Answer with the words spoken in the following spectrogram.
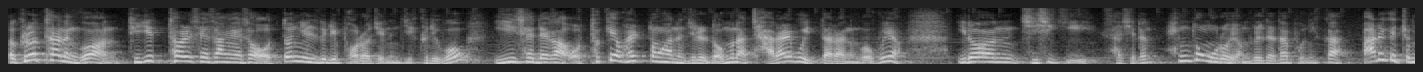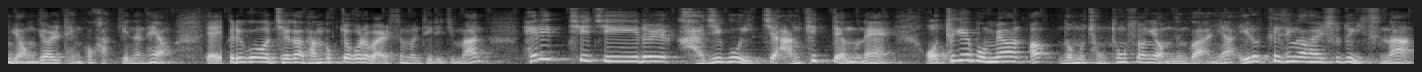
어, 그렇다는 건 디지털 세상에서 어떤 일들이 벌어지는지 그리고 이 세대가 어떻게 활동하는지를 너무나 잘 알고 있다라는 거고요. 이런 지식이 사실은 행동으로 연결되다 보니까 빠르게 좀 연결된 것 같기는 해요. 예, 그리고 제가 반복적으로 말씀을 드리지만 헤리티지를 가지고 있지 않기 때문에 어떻게 보면 어, 너무 정통성이 없는 거 아니야? 이렇게 생각할 수도 있으나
